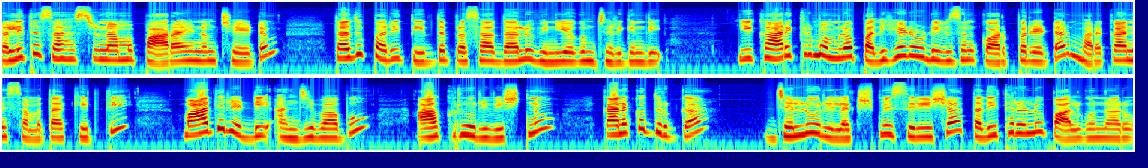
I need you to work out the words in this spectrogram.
లలిత సహస్రనామ పారాయణం చేయటం తదుపరి తీర్థప్రసాదాలు వినియోగం జరిగింది. ఈ కార్యక్రమంలో పదిహేడవ డివిజన్ కార్పొరేటర్ మరకాని సమతాకీర్తి మాదిరెడ్డి అంజిబాబు ఆకునూరి విష్ణు కనకదుర్గ జల్లూరి లక్ష్మీ శిరీష తదితరులు పాల్గొన్నారు.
